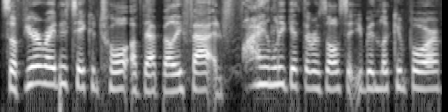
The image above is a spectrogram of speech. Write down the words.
So if you're ready to take control of that belly fat and finally get the results that you've been looking for,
